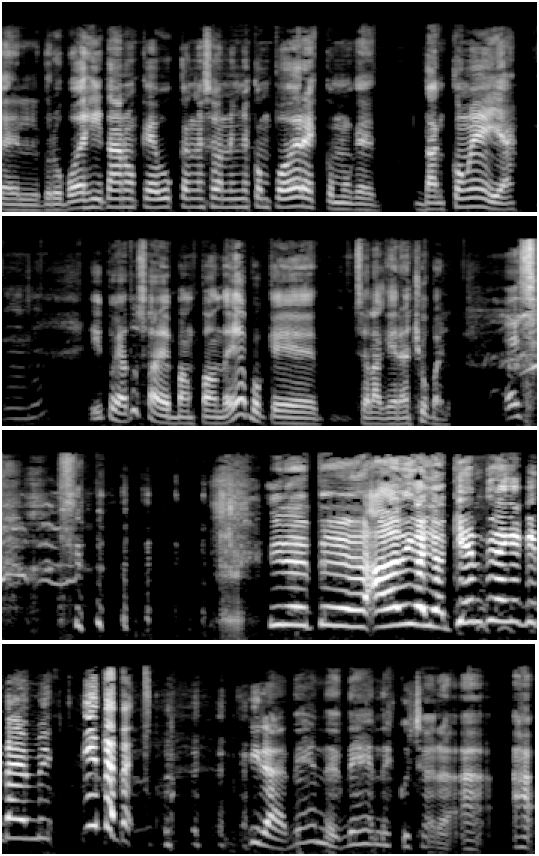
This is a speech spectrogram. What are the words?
el grupo de gitanos que buscan esos niños con poderes como que dan con ella. Y pues ya tú sabes, van para donde ella porque se la quieren chupar. Eso. Mira, este, ahora digo yo, ¿quién tiene que quitarme? ¡Quítate! Mira, dejen de, dejen de escuchar a, a-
